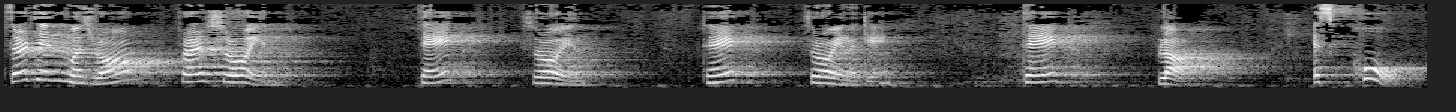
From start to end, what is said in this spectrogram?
13 was wrong. First throw in. Take, throw in. Take, throw in again. Take, block. It's ko.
